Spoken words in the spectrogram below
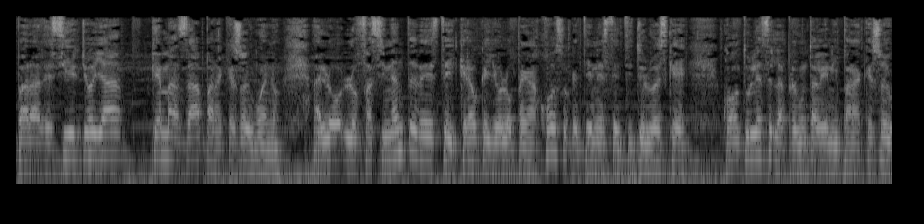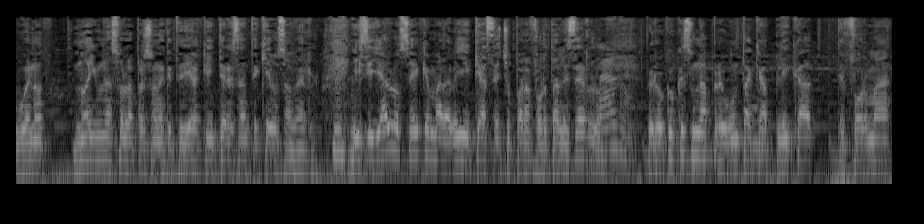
para decir yo ya, ¿qué más da para qué soy bueno? Ah, lo, lo fascinante de este, y creo que yo lo pegajoso que tiene este título, es que cuando tú le haces la pregunta a alguien, ¿y para qué soy bueno? No hay una sola persona que te diga, qué interesante, quiero saberlo. Y si ya lo sé, qué maravilla, y qué has hecho para fortalecerlo. Pero creo que es una pregunta que aplica de forma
